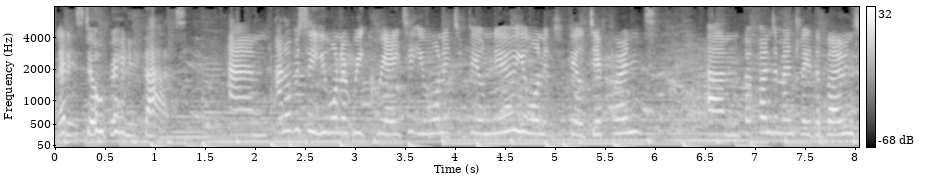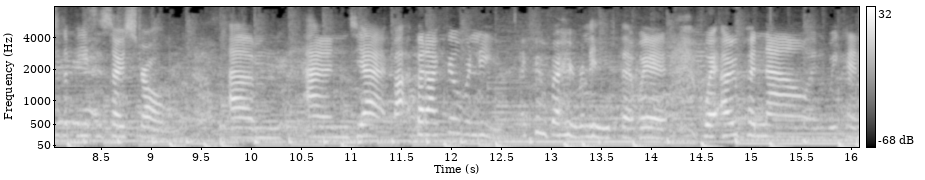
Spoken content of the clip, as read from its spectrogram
let it still be that. Um, and obviously, you want to recreate it. You want it to feel new. You want it to feel different. Um, but fundamentally, the bones of the piece is so strong. Um, and yeah, but, but I feel relieved. I feel very relieved that we're we're open now and we can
